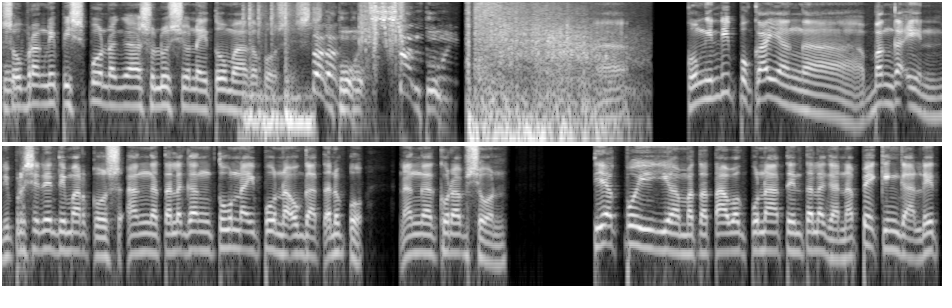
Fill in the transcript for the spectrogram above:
Sobrang nipis po ng uh, solusyon na ito mga kaboses. Standpoint. Standpoint. Kung hindi po kayang ah, banggain ni Presidente Marcos ang ah, talagang tunay po na ugat ano po ng ah, korupsyon, tiyak po matatawag po natin talaga na peking galit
